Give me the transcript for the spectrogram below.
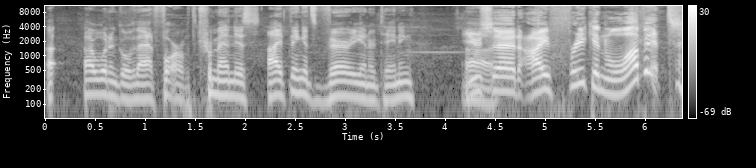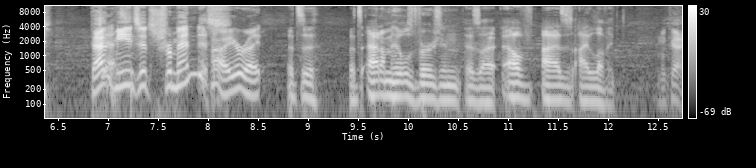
I, I wouldn't go that far with tremendous. I think it's very entertaining. You Uh, said I freaking love it. That Yeah. means it's tremendous. Oh, you're right. That's a that's Adam Hill's version as I of as I love it. Okay.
